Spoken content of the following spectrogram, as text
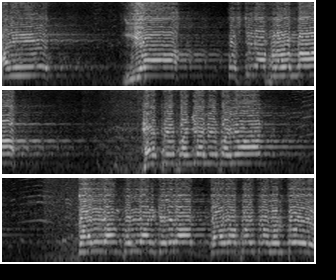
आणि या गोष्टीला प्रारंभ हॅपी पंजाबी पैलवान काळी रंग परिधान केलेला डाव्या पवित्र लढतोय.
